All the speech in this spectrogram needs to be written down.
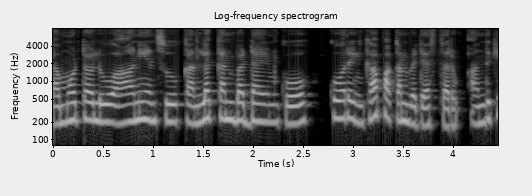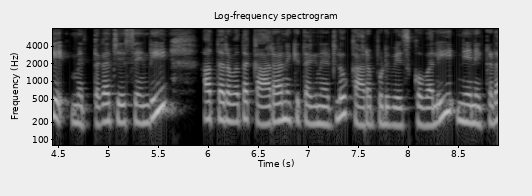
టమోటాలు ఆనియన్స్ కళ్ళకు కనబడ్డాయనుకో కూర ఇంకా పక్కన పెట్టేస్తారు. అందుకే మెత్తగా చేసేయండి. ఆ తర్వాత కారానికి తగినట్లు కారపొడి వేసుకోవాలి. నేను ఇక్కడ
